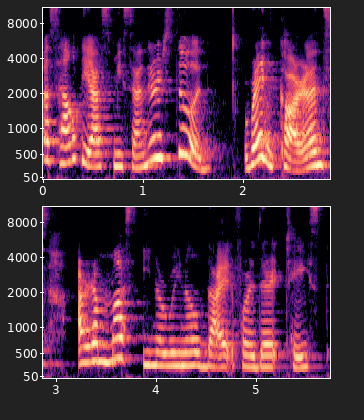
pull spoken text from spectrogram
as healthy as misunderstood. Red currants are a must in a renal diet for their taste,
